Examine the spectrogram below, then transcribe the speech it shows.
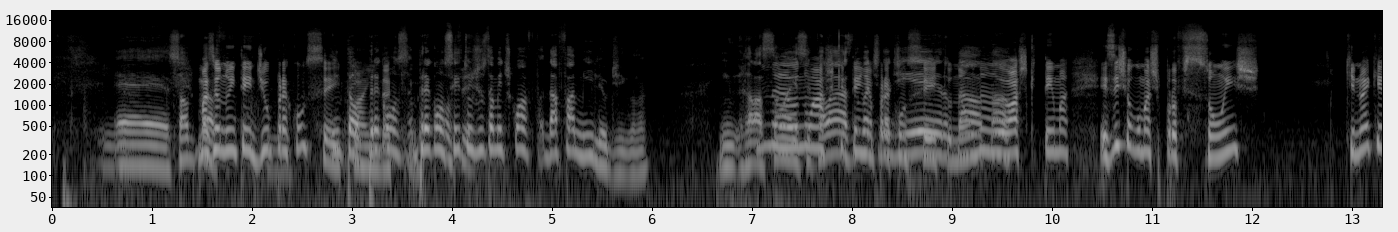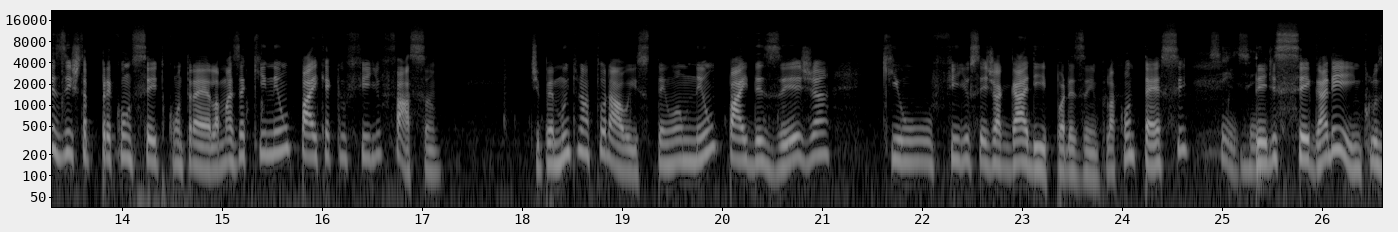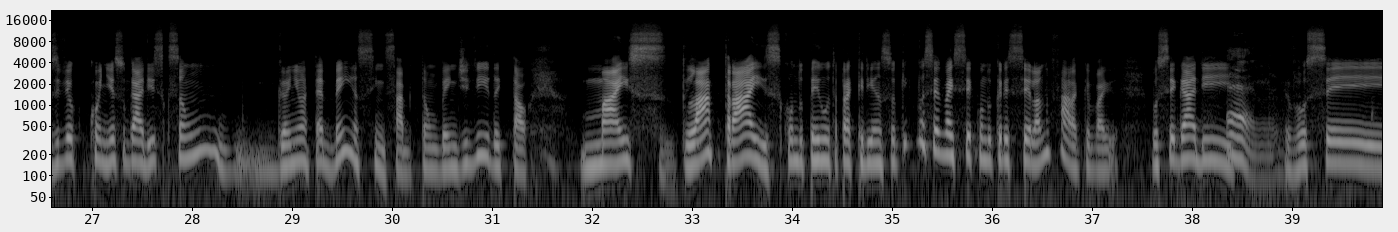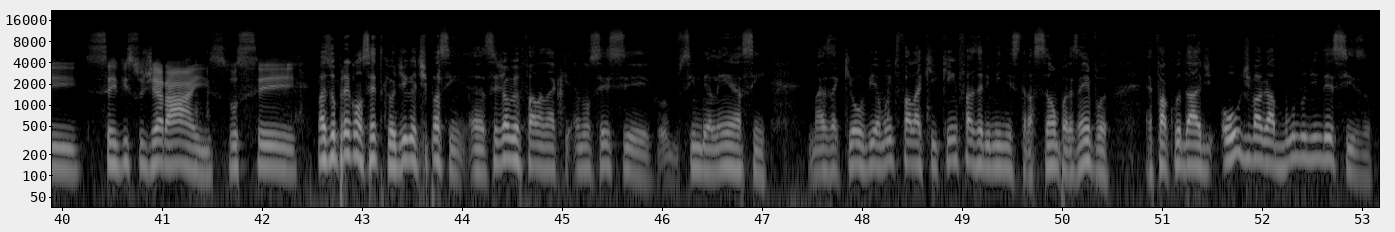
É, só Mas pra- eu não entendi o preconceito Então, precon- preconceito justamente com a, da família, eu digo, né? Em relação Não, a eu isso, não acho ah, que vai tenha preconceito, dinheiro, não. tal, não, tal. eu acho que tem uma. Existem algumas profissões que não é que exista preconceito contra ela, mas é que nenhum pai quer que o filho faça. Tipo, é muito natural isso. Tem um, nenhum pai deseja que o filho seja gari, por exemplo. Acontece Sim, sim. dele ser gari. Inclusive, eu conheço garis que são. ganham até bem assim, sabe? Tão bem de vida e tal. Mas lá atrás, quando pergunta pra criança o que, que você vai ser quando crescer, ela não fala que vai. Você gari, É, você serviços gerais, você. mas o preconceito que eu digo é tipo assim, é, você já ouviu falar, na, eu não sei se, se em Belém é assim, mas aqui eu ouvia muito falar que quem faz administração, por exemplo, é faculdade ou de vagabundo ou de indeciso.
